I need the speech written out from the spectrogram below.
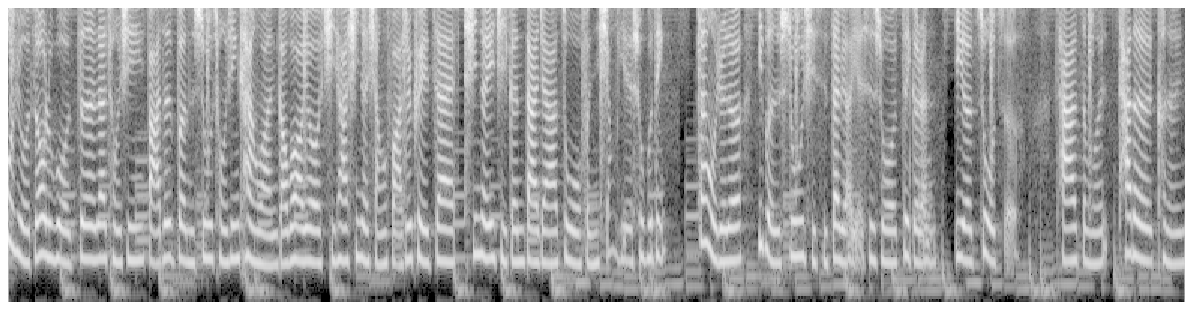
或许我之后如果真的再重新把这本书重新看完，搞不好又有其他新的想法，就可以在新的一集跟大家做分享，也说不定。但我觉得一本书其实代表也是说这个人一个作者他怎么他的可能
